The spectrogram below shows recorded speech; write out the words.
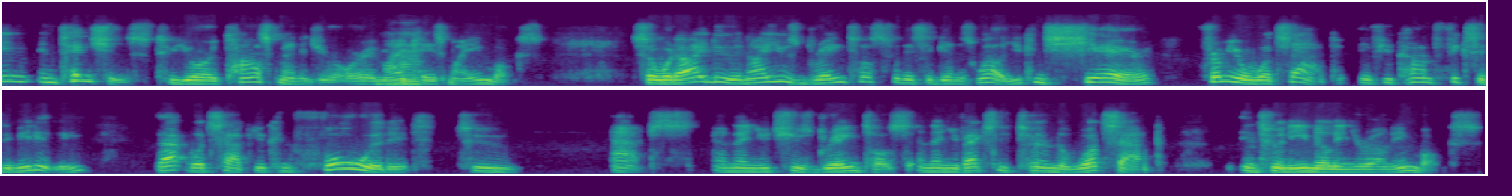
in, intentions, to your task manager, or in my mm-hmm. case, my inbox. So what I do, and I use BrainToss for this again as well, you can share from your WhatsApp. If you can't fix it immediately, that WhatsApp, you can forward it to apps, and then you choose BrainToss, and then you've actually turned the WhatsApp into an email in your own inbox.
